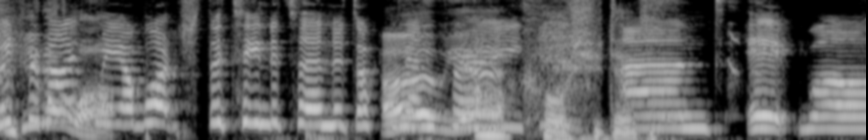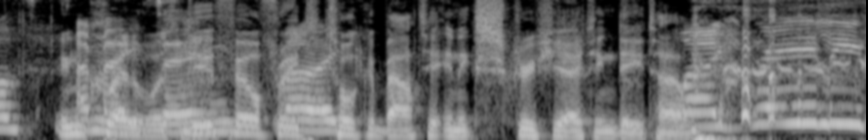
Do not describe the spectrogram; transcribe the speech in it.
Which You reminds me, I watched the Tina Turner documentary. Oh, yeah. Of course you did. And it was Incredible, amazing. do feel free Like- to talk about it in excruciating detail. like really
